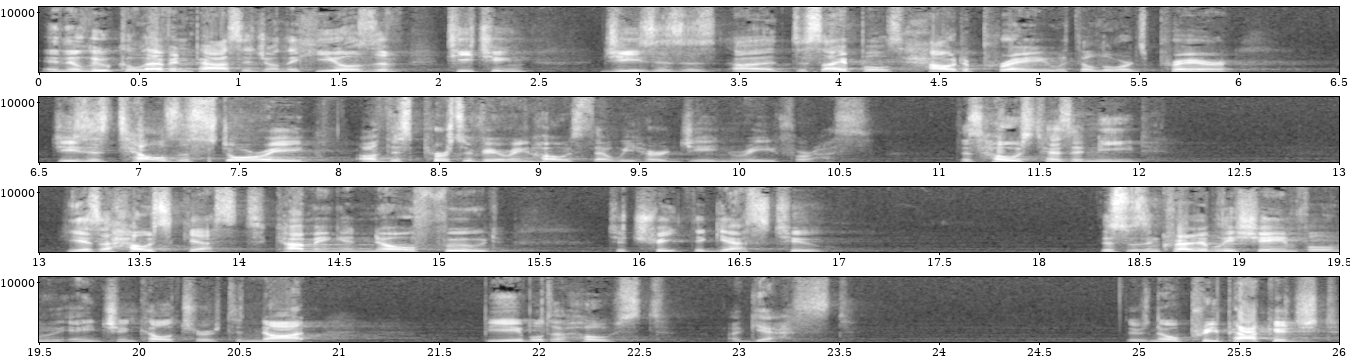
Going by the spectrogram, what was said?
In the Luke 11 passage, on the heels of teaching Jesus' uh, disciples how to pray with the Lord's Prayer, Jesus tells the story of this persevering host that we heard Gene read for us. This host has a need. He has a house guest coming and no food to treat the guest to. This was incredibly shameful in the ancient culture to not be able to host a guest. There's no prepackaged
